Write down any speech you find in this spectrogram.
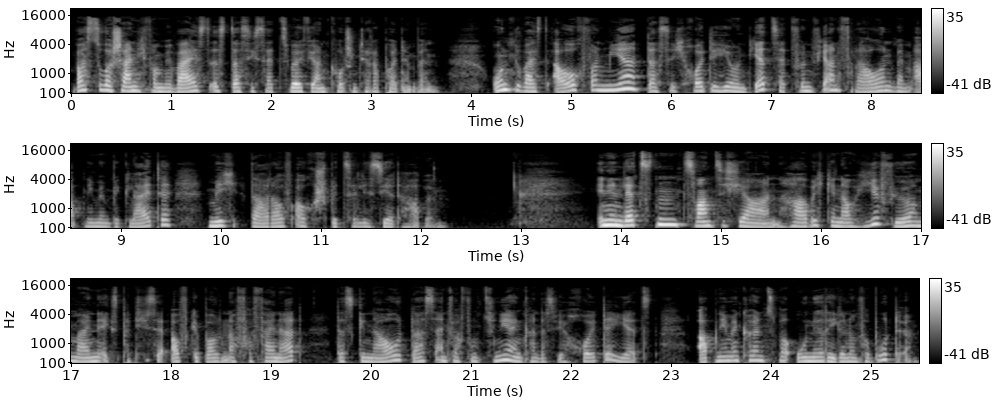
Was du wahrscheinlich von mir weißt, ist, dass ich seit zwölf Jahren Coach und Therapeutin bin. Und du weißt auch von mir, dass ich heute hier und jetzt seit fünf Jahren Frauen beim Abnehmen begleite, mich darauf auch spezialisiert habe. In den letzten 20 Jahren habe ich genau hierfür meine Expertise aufgebaut und auch verfeinert, dass genau das einfach funktionieren kann, dass wir heute jetzt abnehmen können, zwar ohne Regeln und Verbote.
